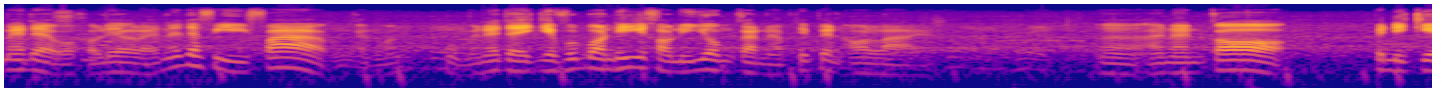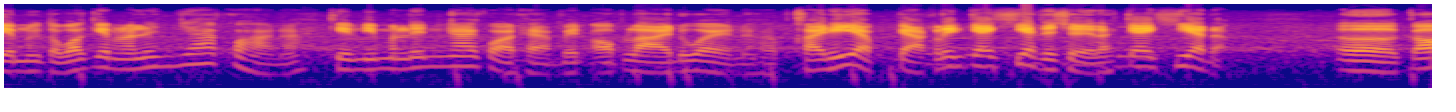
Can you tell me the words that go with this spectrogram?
ไม่ได้ว่าเขาเรียกอะไรน่าจะฟีฟ่าเหมือนกันมั้งผมไม่แน่ใจเกมฟุตบอลที่เขานิยมกันนะที่เป็นออนไลน์เอ่ออันนั้นก็เป็นอีกเกมหนึ่งแต่ว่าเกมนั้นเล่นยากกว่านะเกมนี้มันเล่นง่ายกว่าแถมเป็นออฟไลน์ด้วยนะครับใครที่อยากอยากเล่นแก้เครียดเฉยๆนะแก้เครียดอะ เออก็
